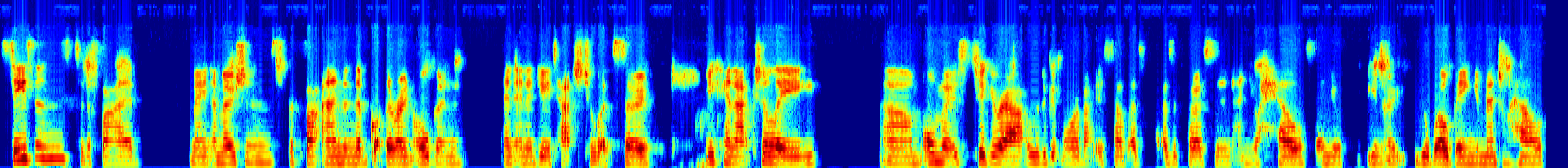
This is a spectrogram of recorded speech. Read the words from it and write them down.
seasons, to the five main emotions, the five, and then they've got their own organ and energy attached to it. So you can actually um, almost figure out a little bit more about yourself as, as a person and your health and your you know your well-being your mental health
